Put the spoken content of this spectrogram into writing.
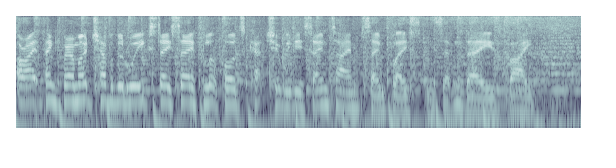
All right, thank you very much. Have a good week. Stay safe. Look forward to catching up with you same time, same place in seven days. Bye.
